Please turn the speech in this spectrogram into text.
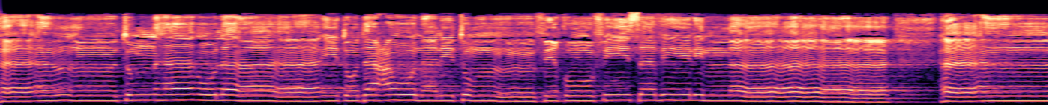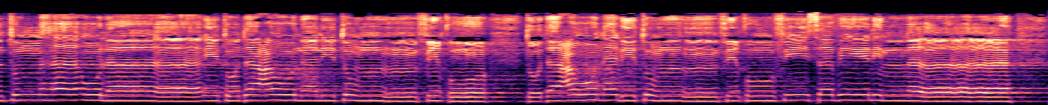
ها أنتم هؤلاء تدعون لتنفقوا في سبيل الله؟ ها أنتم هؤلاء تدعون لتنفقوا تدعون لتنفقوا في سبيل الله؟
